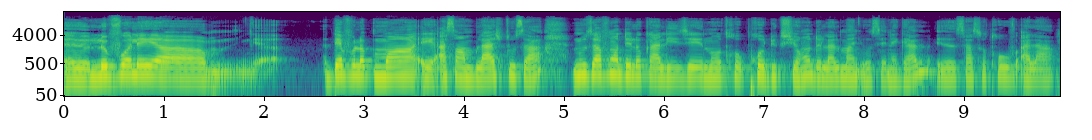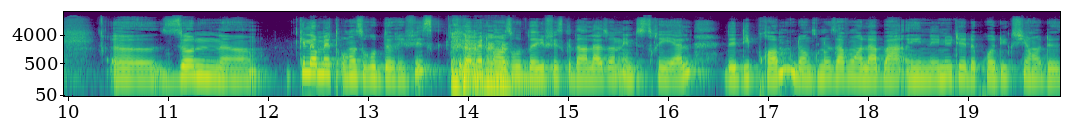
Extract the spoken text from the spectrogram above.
euh, le volet euh, développement et assemblage, tout ça. Nous avons délocalisé notre production de l'Allemagne au Sénégal. Et ça se trouve à la euh, zone euh, kilomètre 11 route de Rifisque, kilomètre 11 route de Rifisque dans la zone industrielle de Diprom. Donc nous avons là-bas une unité de production de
